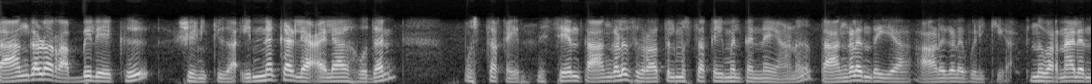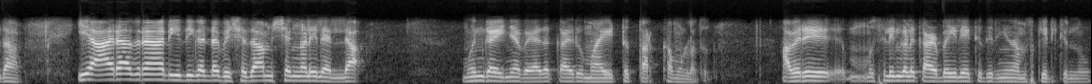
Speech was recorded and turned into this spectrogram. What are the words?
താങ്കളുടെ റബ്ബിലേക്ക് ക്ഷണിക്കുക. ഇന്നക്കല്ല അല ഹുദൻ മുസ്തഖീം. നിശ്ചയം താങ്കൾ സിറാത്തുൽ മുസ്തഖീമിൽ തന്നെയാണ്. താങ്കൾ എന്ത് ചെയ്യുക? ആളുകളെ വിളിക്കുക. എന്ന് പറഞ്ഞാൽ എന്താ? ഈ ആരാധനാ രീതികളുടെ വിശദാംശങ്ങളിലല്ല മുൻകഴിഞ്ഞ വേദക്കാരുമായിട്ട് തർക്കമുള്ളത്. അവർ മുസ്ലിങ്ങൾ കഴബയിലേക്ക് തിരിഞ്ഞ് നമസ്കരിക്കുന്നു.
